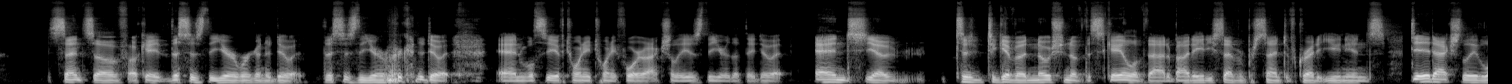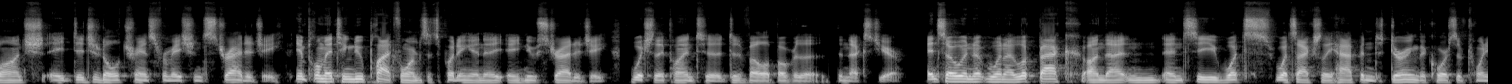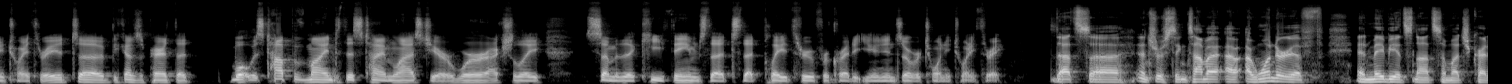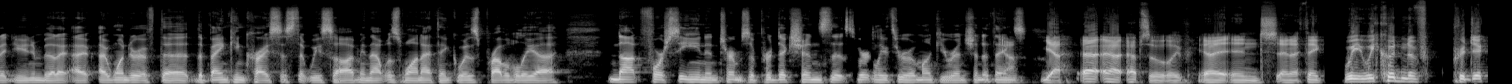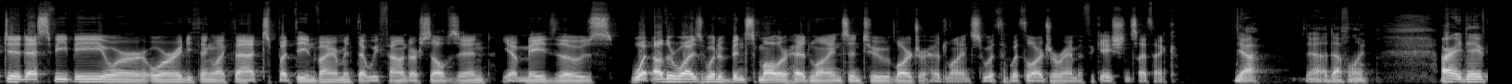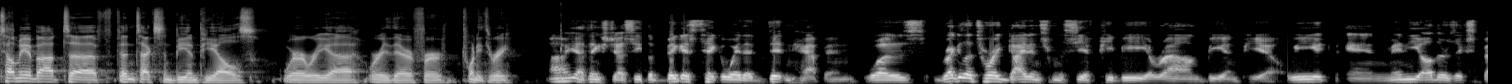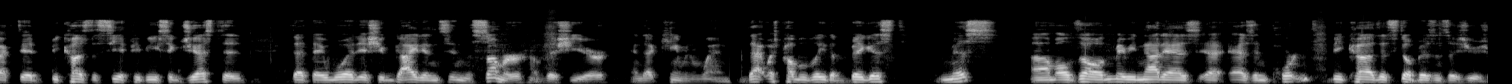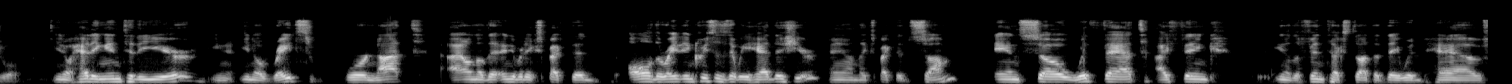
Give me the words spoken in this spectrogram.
sense of okay, this is the year we're going to do it. This is the year we're going to do it, and we'll see if 2024 actually is the year that they do it. And you know, to to give a notion of the scale of that, about 87% of credit unions did actually launch a digital transformation strategy, implementing new platforms. It's putting in a, a new strategy, which they plan to, to develop over the, the next year and so when when I look back on that and, and see what's what's actually happened during the course of 2023, it uh, becomes apparent that what was top of mind this time last year were actually some of the key themes that that played through for credit unions over 2023. That's uh, interesting, Tom. I, I wonder if, and maybe it's not so much credit union, but I, I wonder if the the banking crisis that we saw. I mean, that was one I think was probably a not foreseen in terms of predictions that certainly threw a monkey wrench into things. Yeah, yeah uh, absolutely. Yeah, and and I think we we couldn't have predicted SVB or or anything like that, but the environment that we found ourselves in, yeah, made those what otherwise would have been smaller headlines into larger headlines with with larger ramifications. I think. Yeah, yeah, definitely. All right, Dave, tell me about uh, fintechs and BNPLs. Where were you? Uh, were you there for twenty three? Uh, yeah, thanks, Jesse. The biggest takeaway that didn't happen was regulatory guidance from the CFPB around BNPL. We and many others expected, because the CFPB suggested that they would issue guidance in the summer of this year, and that came and went. That was probably the biggest miss, um, although maybe not as uh, as important because it's still business as usual. You know, heading into the year, you know, you know rates were not I don't know that anybody expected all of the rate increases that we had this year, and expected some. And so, with that, I think you know the fintechs thought that they would have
